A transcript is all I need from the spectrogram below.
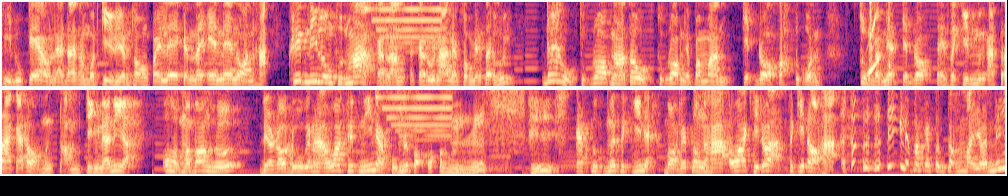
กี่ลูกแก้ว และได้ทั้งหมดกี่เหรียญทองไปแลกกันในแน่นอนฮะคลิปนี้ลงทุนมากกรันกรุณาเนี่ยคอมเมนต์ใต้เฮ้ยได้หกทุกรอบนะฮะถ้าหกทุกรอบเนี่ยประมาณ7รอบปะทุกคนสุ่มแบบเนี้ยเจ็ดรอบแต่สกินมึงอัตราการออกมึงต่ำจริงนะเนี่ยออกมาบ้างเถอะ เดี๋ยวเราดูกันฮะว่าคลิปนี้เนี่ยคุ้มหรือเปล่าโอ้อื้อหือเฮ้ยกระตุกเมื่อตะกี้เนี่ยบอกเลยตรงฮะว่าคิดว่าสกินออกฮะแล้วมันกระตุกทำไมวันนี้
